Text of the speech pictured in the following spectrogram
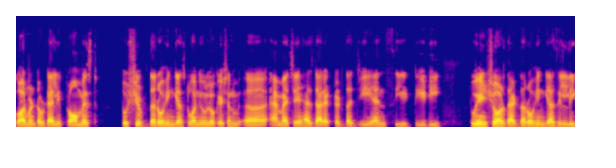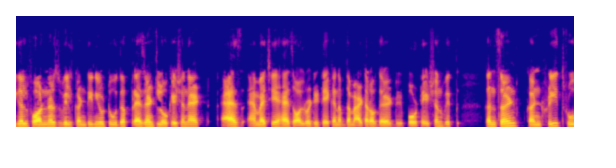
government of Delhi promised to shift the Rohingyas to a new location M H has directed the G N C T D to ensure that the Rohingyas illegal foreigners will continue to the present location at as M H A has already taken up the matter of the deportation with concern country through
